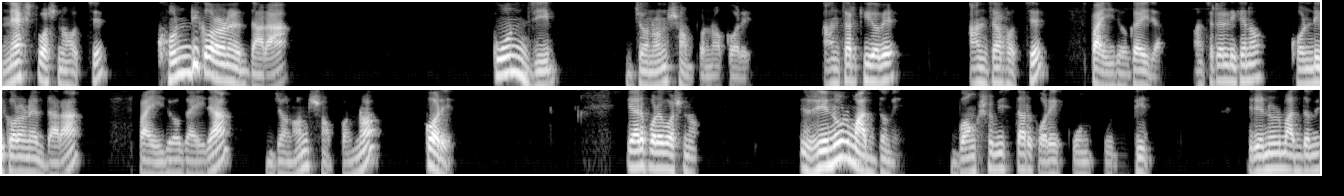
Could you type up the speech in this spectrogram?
নেক্সট প্রশ্ন হচ্ছে, খণ্ডীকরণের দ্বারা কোন জীব জনন সম্পন্ন করে? আনসার কি হবে? আনসার হচ্ছে স্পাইরোগাইরা আনসারটা লিখে নাও। খণ্ডীকরণের দ্বারা স্পাইরোগাইরা জনন সম্পন্ন করে। এরপরে প্রশ্ন রেণুর মাধ্যমে বংশবিস্তার করে কোন উদ্ভিদ? রেণুর মাধ্যমে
